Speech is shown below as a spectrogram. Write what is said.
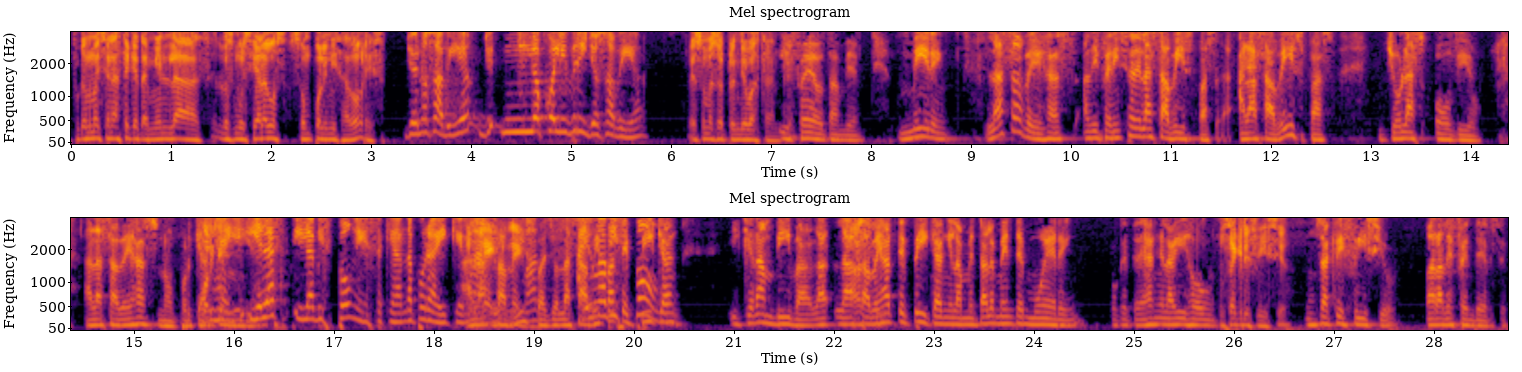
fue cuando mencionaste que también las, los murciélagos son polinizadores. Yo no sabía, yo- ni los colibrí yo sabía. Eso me sorprendió bastante. y feo también. Miren, las abejas, a diferencia de las avispas, a las avispas yo las odio. A las abejas no, porque ¿Por hacen? Y, el, y el avispón ese que anda por ahí, que a las avispas, yo las avispas te pican y quedan vivas. La- las Ah, abejas sí. te pican y lamentablemente mueren porque te dejan el aguijón, Un sacrificio. un sacrificio. para defenderse.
